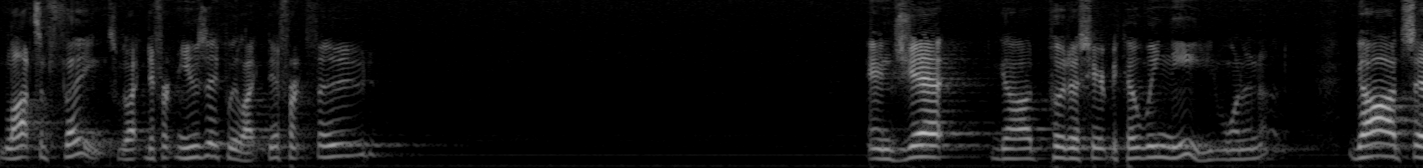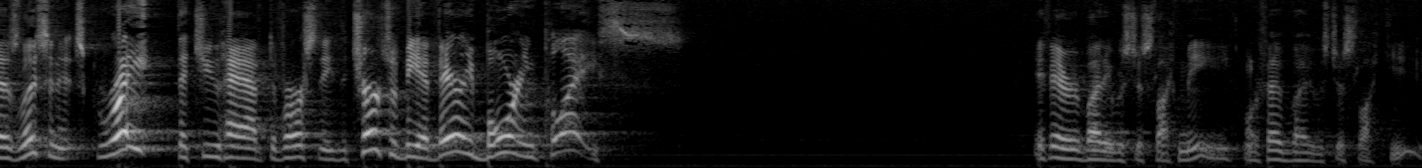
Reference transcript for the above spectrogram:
lots of things. We like different music, we like different food. And yet, God put us here because we need one another. God says, listen, it's great that you have diversity. The church would be a very boring place if everybody was just like me or if everybody was just like you.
